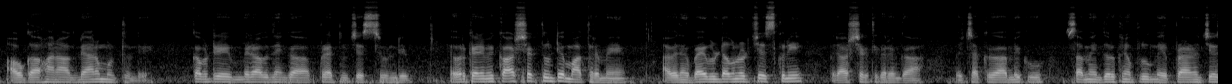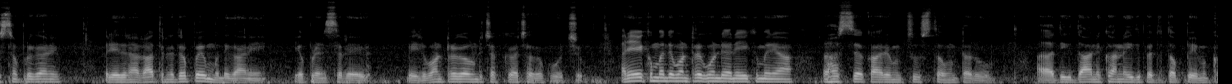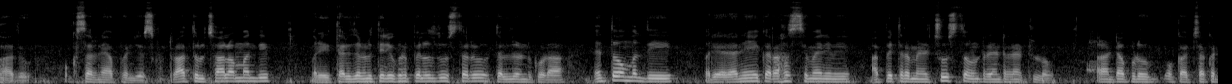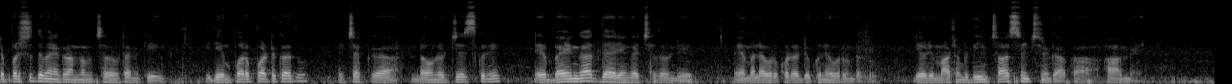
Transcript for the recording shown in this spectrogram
అవగాహన జ్ఞానం ఉంటుంది. కాబట్టి మీరు ఆ విధంగా ప్రయత్నం చేస్తుండి ఎవరికైనా మీకు ఆసక్తి ఉంటే మాత్రమే ఆ విధంగా బైబిల్ డౌన్లోడ్ చేసుకుని మీరు ఆసక్తికరంగా మీరు చక్కగా మీకు సమయం దొరికినప్పుడు మీరు ప్రయాణం చేసినప్పుడు కానీ మీరు ఏదైనా రాత్రి నిద్రపోయే ముందు కానీ ఎప్పుడైనా సరే మీరు ఒంటరిగా ఉండి చక్కగా చదువుకోవచ్చు. అనేక మంది ఒంటరిగా ఉండి అనేకమైన రహస్య కార్యం చూస్తూ ఉంటారు. అది దానికన్నా ఇది పెద్ద తప్పు ఏమి కాదు. ఒకసారి జ్ఞాపకం చేసుకుంటారు. రాత్రులు చాలామంది మరి తల్లిదండ్రులు తెలియకుండా పిల్లలు చూస్తారు. తల్లిదండ్రులు కూడా ఎంతోమంది మరి అనేక రహస్యమైనవి అపిత్రమైనవి చూస్తూ ఉంటారు ఇంటర్నెట్లో. అలాంటప్పుడు ఒక చక్కటి పరిశుద్ధమైన గ్రంథం చదవటానికి ఇదేం పొరపాటు కాదు. మీరు చక్కగా డౌన్లోడ్ చేసుకుని నిర్భయంగా ధైర్యంగా చదవండి. మిమ్మల్ని ఎవరు కూడా అడ్డుకునేవారు ఉండరు. దేవుడి మాటలు దీవించి శాసించిన గాక ఆమె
